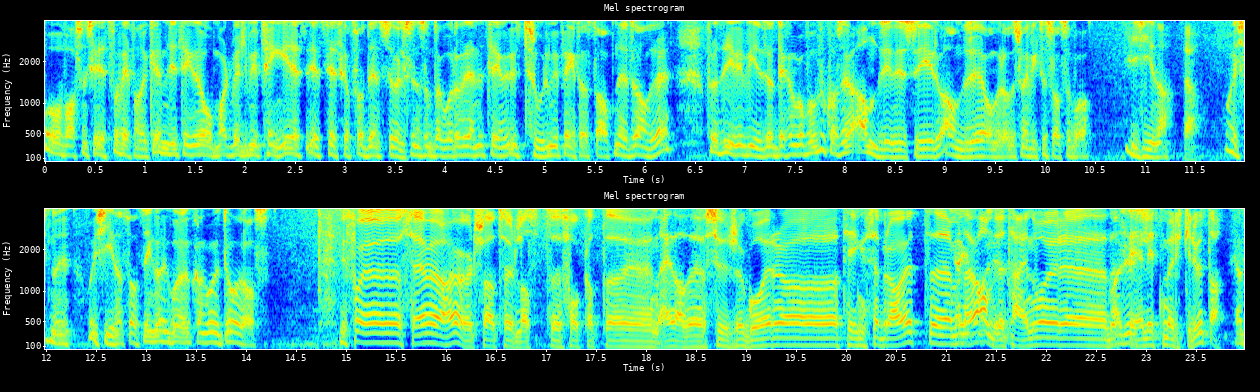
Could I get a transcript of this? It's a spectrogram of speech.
Og Hva som skjer etterpå, vet man ikke, men de trenger åpenbart veldig mye penger. Et, et selskap av den størrelsen som da går over ende, trenger utrolig mye penger fra staten eller fra andre for å drive videre. og Det kan gå på bekostning av andre industrier og andre områder som er viktig å satse på i Kina. Ja. Og, Kina, og Kinas satsing kan gå utover oss. Vi får jo se, vi har jo hørt fra tørrlastfolk at eh, nei da, det surrer og går og ting ser bra ut. eh, Men det er jo andre tegn hvor eh, det ser litt mørkere ut, da. Ja,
